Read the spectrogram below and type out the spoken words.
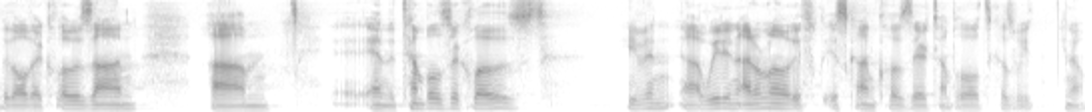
with all their clothes on. Um, and the temples are closed. Even uh, we didn't. I don't know if ISKCON closed their temple. Because we, you know,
